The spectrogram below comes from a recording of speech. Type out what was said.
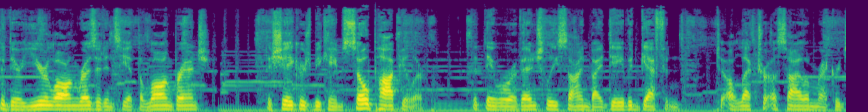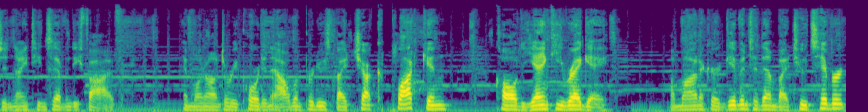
After their year long residency at the Long Branch, the Shakers became so popular that they were eventually signed by David Geffen to Elektra Asylum Records in 1975 and went on to record an album produced by Chuck Plotkin called Yankee Reggae, a moniker given to them by Toots Hibbert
